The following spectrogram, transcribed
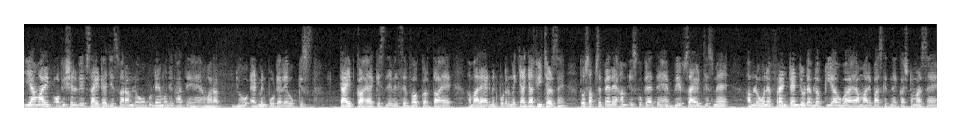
ये हमारी ऑफिशियल वेबसाइट है, जिस पर हम लोगों को डेमो दिखाते हैं हमारा जो एडमिन पोर्टल है, वो किस टाइप का है, किस लेवल से वर्क करता है, हमारे एडमिन पोर्टल में क्या क्या फीचर्स हैं। तो सबसे पहले हम इसको कहते हैं वेबसाइट, जिसमें हम लोगों ने फ्रंट एंड जो डेवलप किया हुआ है, हमारे पास कितने कस्टमर्स हैं,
